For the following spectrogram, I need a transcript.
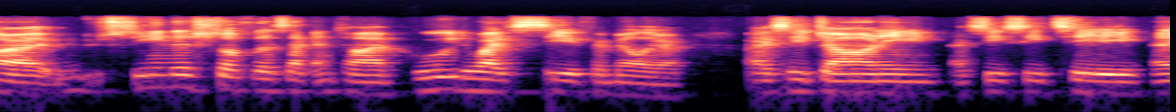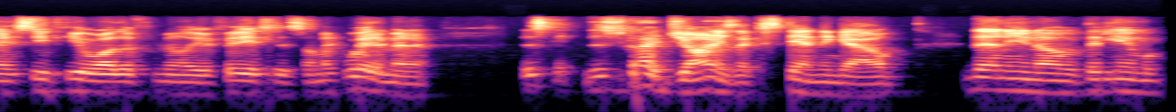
all right, seeing this show for the second time, who do I see familiar? I see Johnny, I see CT, and I see a few other familiar faces. I'm like, wait a minute, this this guy Johnny's like standing out. Then you know him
